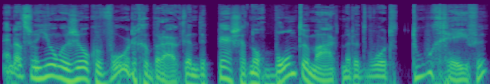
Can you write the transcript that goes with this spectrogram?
En dat zo'n jongen zulke woorden gebruikt en de pers het nog bonter maakt met het woord toegeven,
